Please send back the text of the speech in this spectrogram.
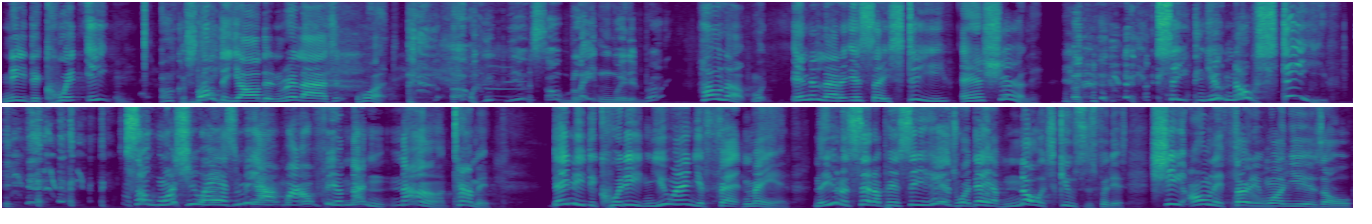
need to quit eating. Uncle Steve. Both of y'all didn't realize it. What? Oh, you're so blatant with it, bro. Hold up. In the letter, it say Steve and Shirley. See, you know Steve. so once you ask me, I, I don't feel nothing. Nah, Tommy, they need to quit eating. You and your fat man. Now you done set up here. See, here's what they have no excuses for this. She only 31 years old.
